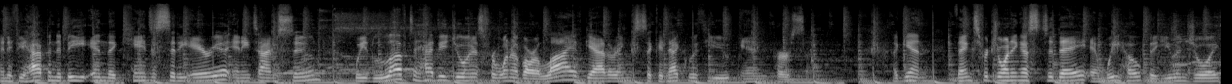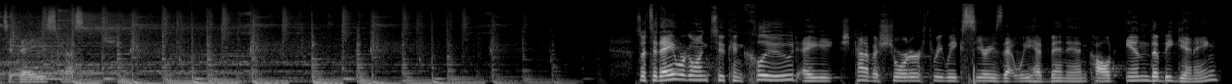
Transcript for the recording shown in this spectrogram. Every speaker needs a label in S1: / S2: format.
S1: And if you happen to be in the Kansas City area anytime soon, we'd love to have you join us for one of our live gatherings to connect with you in person. Again, thanks for joining us today, and we hope that you enjoy today's message. So, today we're going to conclude a kind of a shorter three week series that we have been in called In the Beginning.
